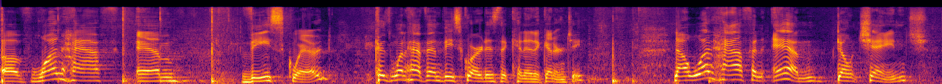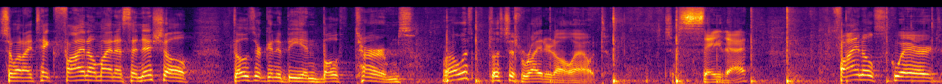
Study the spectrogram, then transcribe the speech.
of 1 half mv squared, because 1 half mv squared is the kinetic energy. Now 1 half and m don't change. So when I take final minus initial, those are going to be in both terms. Well, let's, let's just write it all out. Just say that. Final squared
